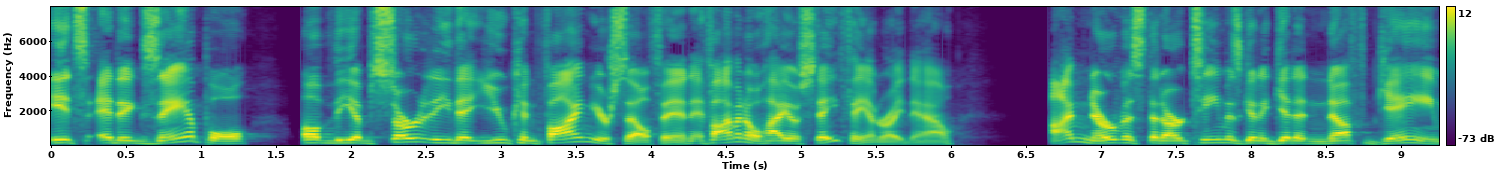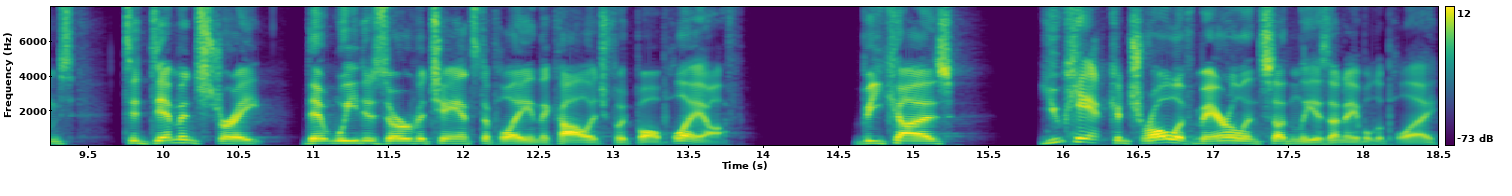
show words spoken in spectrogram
it's an example of the absurdity that you can find yourself in. If I'm an Ohio State fan right now, I'm nervous that our team is going to get enough games to demonstrate that we deserve a chance to play in the college football playoff because you can't control if Maryland suddenly is unable to play.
